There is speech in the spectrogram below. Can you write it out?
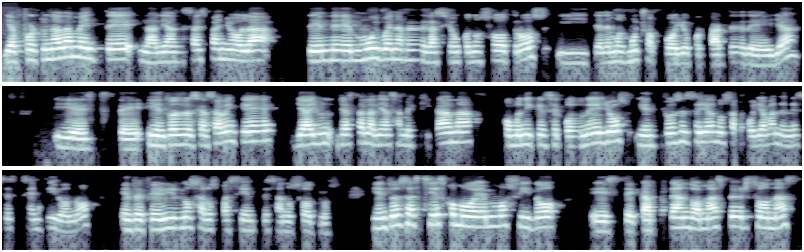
Y afortunadamente la Alianza Española tiene muy buena relación con nosotros y tenemos mucho apoyo por parte de ella. Y, este, y entonces decían, ¿saben qué? Ya, hay ya está la Alianza Mexicana, comuníquense con ellos. Y entonces ellas nos apoyaban en ese sentido, ¿no? En referirnos a los pacientes a nosotros. Y entonces así es como hemos ido este, captando a más personas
